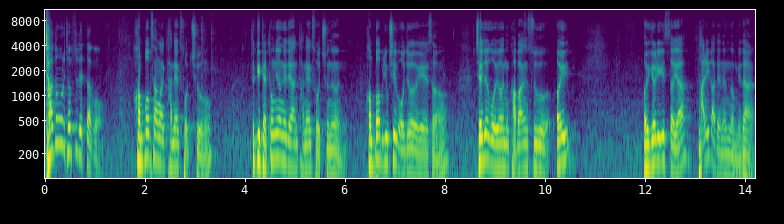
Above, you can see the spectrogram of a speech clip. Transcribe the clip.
자동으로 접수됐다고. 헌법상의 탄핵 소추, 특히 대통령에 대한 탄핵 소추는 헌법 65조에 의해서 제적의원 과반수의 의결이 있어야 발의가 되는 겁니다.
